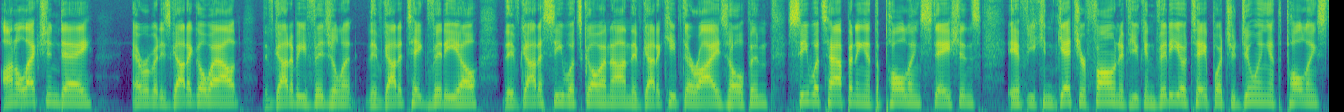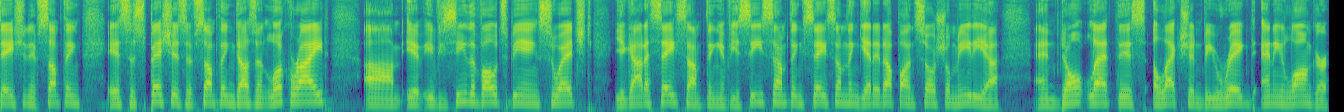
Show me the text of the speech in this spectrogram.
on election day Everybody's got to go out. They've got to be vigilant. They've got to take video. They've got to see what's going on. They've got to keep their eyes open, see what's happening at the polling stations. If you can get your phone, if you can videotape what you're doing at the polling station, if something is suspicious, if something doesn't look right, um, if, if you see the votes being switched, you got to say something. If you see something, say something, get it up on social media, and don't let this election be rigged any longer.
